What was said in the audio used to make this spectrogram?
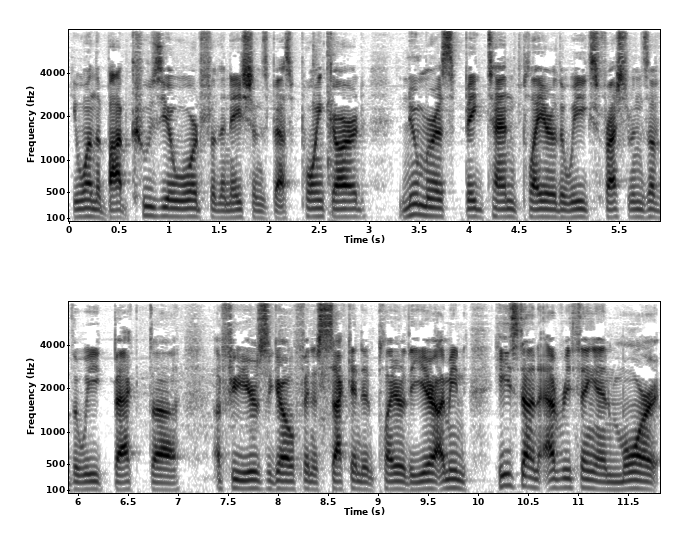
He won the Bob Cousy Award for the nation's best point guard. Numerous Big Ten Player of the Weeks, Freshmen's of the Week back uh, a few years ago, finished second in Player of the Year. I mean, he's done everything and more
